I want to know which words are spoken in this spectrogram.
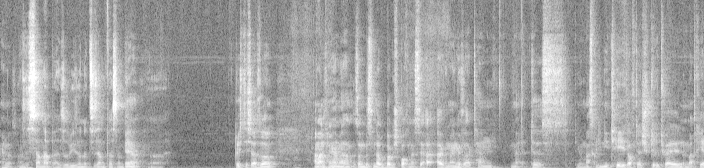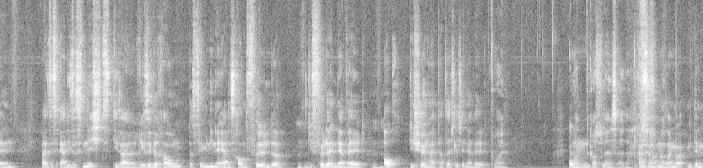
Was? Also Sum-Up, also wie so eine Zusammenfassung. Ja. ja. Richtig, also am Anfang haben wir so ein bisschen darüber gesprochen, dass wir allgemein gesagt haben, dass die Maskulinität auf der spirituellen und materiellen weil es ist eher dieses Nicht, dieser riesige Raum, das Feminine eher das Raumfüllende, mhm. die Fülle in der Welt, mhm. auch die Schönheit tatsächlich in der Welt. Voll. Und God, bless, Alter. Du kannst ja nochmal sagen, mit, dem,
